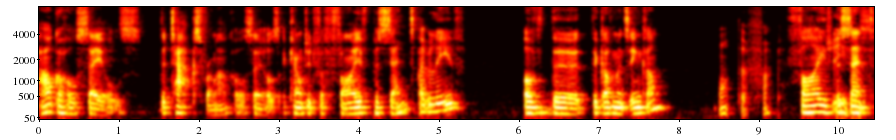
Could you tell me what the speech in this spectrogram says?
alcohol sales, the tax from alcohol sales, accounted for 5%, I believe, of the, the government's income What the fuck? five percent,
